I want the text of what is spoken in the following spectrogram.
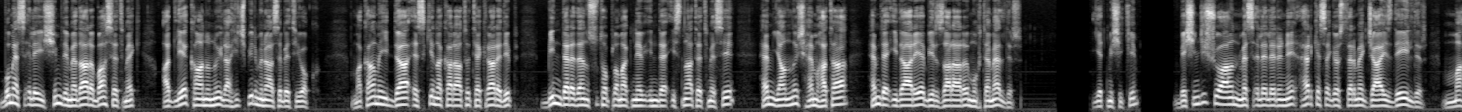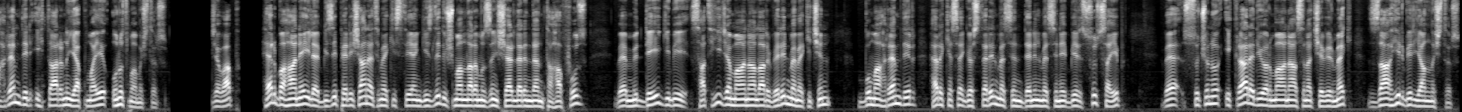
bu meseleyi şimdi medarı bahsetmek, adliye kanunuyla hiçbir münasebeti yok. Makamı iddia eski nakaratı tekrar edip, bin dereden su toplamak nev'inde isnat etmesi, hem yanlış hem hata, hem de idareye bir zararı muhtemeldir. 72. Beşinci şuağın meselelerini herkese göstermek caiz değildir. Mahremdir ihtarını yapmayı unutmamıştır. Cevap, her bahaneyle bizi perişan etmek isteyen gizli düşmanlarımızın şerlerinden tahaffuz ve müddei gibi sathice manalar verilmemek için bu mahremdir, herkese gösterilmesin denilmesini bir suç sayıp ve suçunu ikrar ediyor manasına çevirmek zahir bir yanlıştır.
